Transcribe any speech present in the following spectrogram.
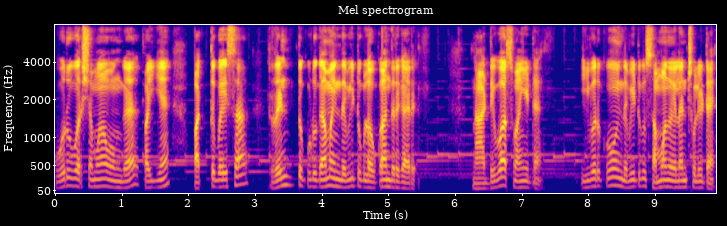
ஒரு வருஷமாக உங்கள் பையன் பத்து பைசா ரெண்ட்டு கொடுக்காம இந்த வீட்டுக்குள்ளே உட்காந்துருக்காரு நான் டிவோர்ஸ் வாங்கிட்டேன். இவருக்கும் இந்த வீட்டுக்கும் சம்மந்தம் இல்லைன்னு சொல்லிட்டேன்.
